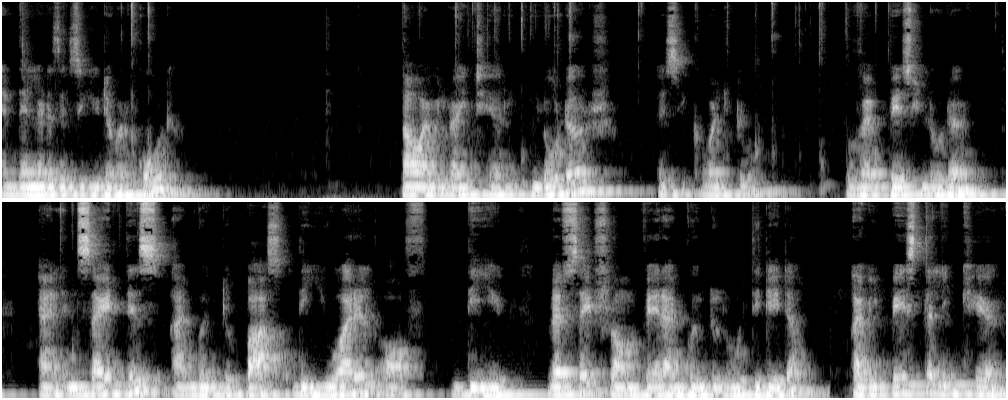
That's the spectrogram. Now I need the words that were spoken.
And then let us execute our code. Now I will write here loader is equal to web-based loader. And inside this I'm going to pass the URL of the website from where I'm going to load the data. I will paste the link here.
